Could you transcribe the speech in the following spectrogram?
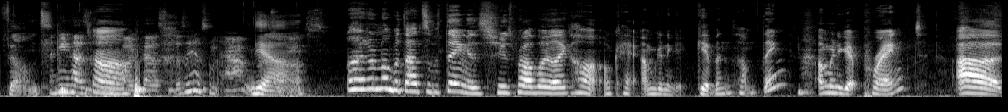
filmed. And he has his Huh. own podcast. And doesn't he have some app? Yeah. I don't know, but that's the thing is she's probably like, huh, okay, I'm gonna get given something. I'm gonna get pranked. Uh,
